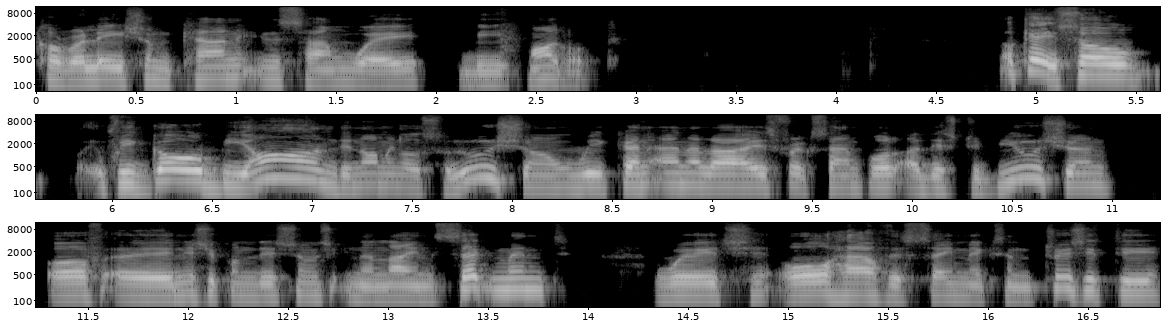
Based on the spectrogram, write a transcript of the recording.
correlation can in some way be modeled. Okay, so if we go beyond the nominal solution, we can analyze, for example, a distribution of uh, initial conditions in a line segment, which all have the same eccentricity,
